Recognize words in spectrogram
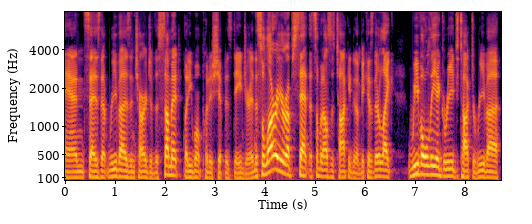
and says that Riva is in charge of the summit, but he won't put his ship as danger. And the Solari are upset that someone else is talking to them because they're like, "We've only agreed to talk to Riva.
